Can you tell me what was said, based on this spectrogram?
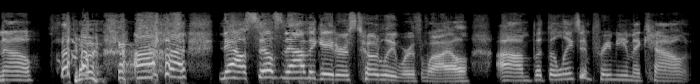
No. uh, now, Sales Navigator is totally worthwhile, um, but the LinkedIn Premium account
